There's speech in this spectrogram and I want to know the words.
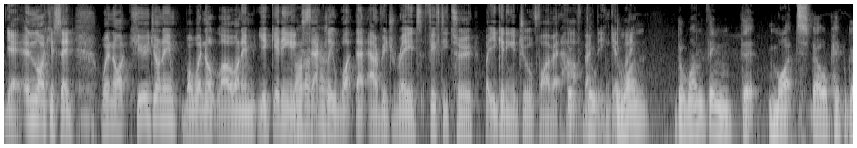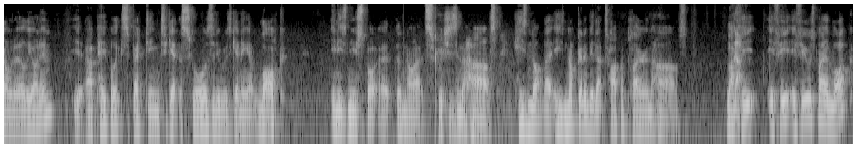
yeah, and like you said, we're not huge on him, but we're not low on him. You're getting no, exactly what that average reads, fifty-two, but you're getting a dual five The- halfback the, that you can get the late. One, the one thing that might spell people going early on him are people expecting to get the scores that he was getting at lock in his new spot at the Knights, which is in the halves. He's not that. He's not going to be that type of player in the halves. Like No. he, if he if he was playing lock,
